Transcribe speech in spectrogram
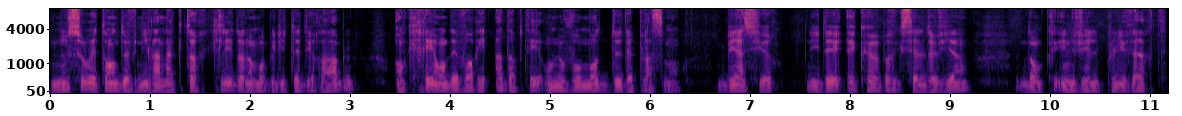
Nous souhaitons devenir un acteur clé de la mobilité durable en créant des voiries adaptées aux nouveaux modes de déplacement. Bien sûr, l'idée est que Bruxelles devient donc une ville plus verte,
